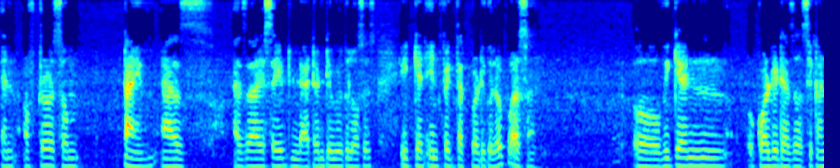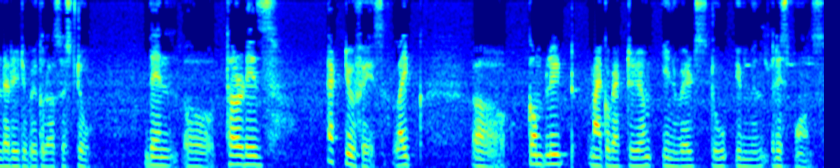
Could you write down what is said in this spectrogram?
and after some time as as I said latent tuberculosis it can infect that particular person. Uh, we can call it as a secondary tuberculosis too. Then uh, third is active phase like uh, complete mycobacterium invades to immune response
